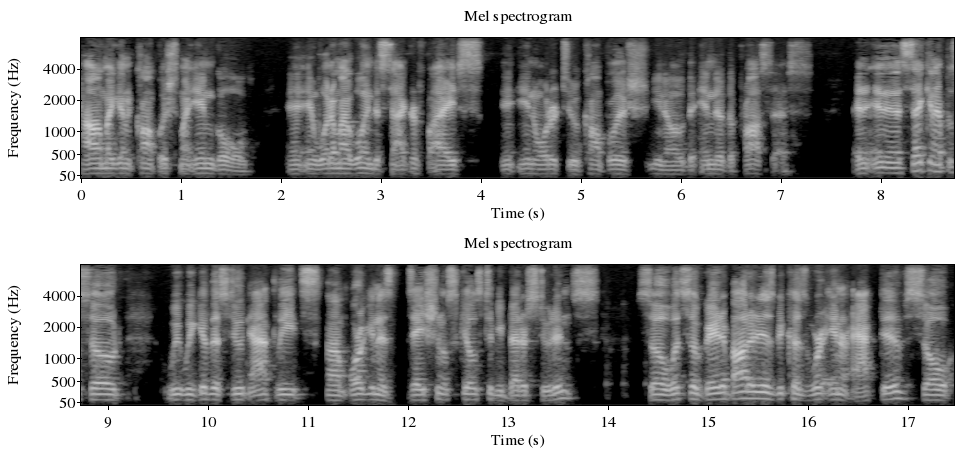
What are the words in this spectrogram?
how am I going to accomplish my end goal? And, and what am I willing to sacrifice in, in, order to accomplish, you know, the end of the process? And, and in the second episode, we, we give the student athletes um, organizational skills to be better students. So what's so great about it is because we're interactive. So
